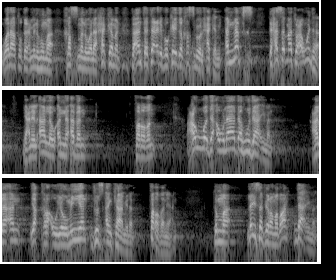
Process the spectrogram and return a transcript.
ولا تطع منهما خصما ولا حكما. فأنت تعرف كيد الخصم والحكم. النفس بحسب ما تعودها. يعني الآن لو أن أبا فرضا عود أولاده دائما. على أن يقرأوا يوميا جزءا كاملا فرضا يعني. ثم ليس في رمضان دائما.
